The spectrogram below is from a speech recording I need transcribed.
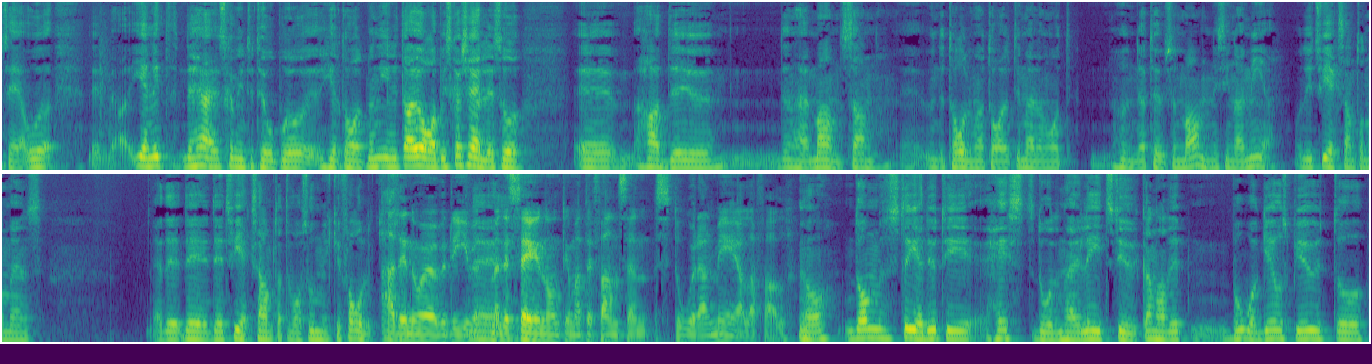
säga. Och eh, enligt, det här ska vi inte tro på helt och hållet, men enligt arabiska källor så eh, hade ju den här Mansan under 1200-talet emellanåt 100 000 man i sin armé. Och det är tveksamt om de ens... Det, det, det är tveksamt att det var så mycket folk. Ja, det är nog överdrivet. Nej. Men det säger ju någonting om att det fanns en stor armé i alla fall. Ja, de stred ju till häst då den här elitstyrkan hade båge och spjut och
